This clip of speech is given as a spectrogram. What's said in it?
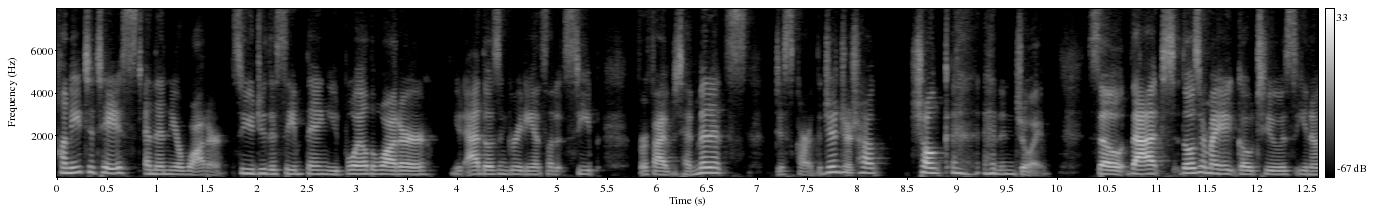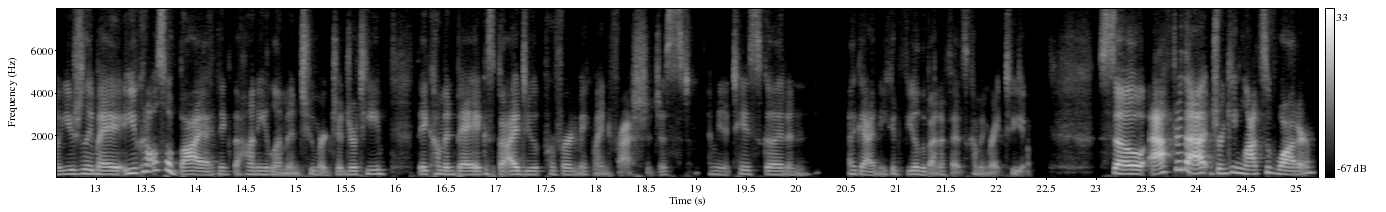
honey to taste, and then your water. So you do the same thing. You'd boil the water, you'd add those ingredients, let it steep for five to 10 minutes, discard the ginger chunk, chunk and enjoy. So that those are my go-tos. You know, usually my you can also buy, I think, the honey lemon turmeric ginger tea. They come in bags, but I do prefer to make mine fresh. It just, I mean, it tastes good. And again, you can feel the benefits coming right to you. So after that, drinking lots of water.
